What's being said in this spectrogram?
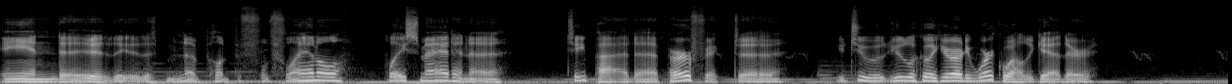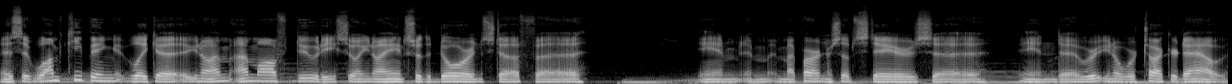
And uh, the, the flannel placemat and a teapot. Uh, perfect. Uh, you two, you look like you already work well together. And I said, well, I'm keeping like, uh, you know, I'm I'm off duty, so you know, I answer the door and stuff. Uh, and, and my partner's upstairs, uh, and uh, we're you know we're tuckered out.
